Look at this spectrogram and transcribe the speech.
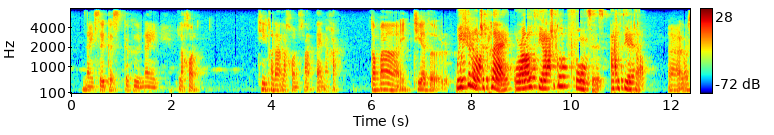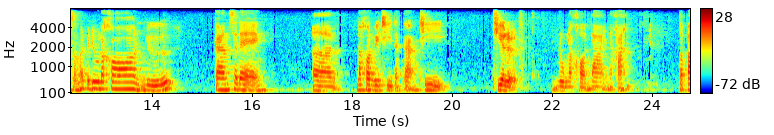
ๆ ใน circus ก็คือในละครที่คณะละครสัตว์ได้นะคะ ต่อไป theater We can watch a play or other theatrical performances at a theatre. อ่าเราสามารถไปดูละครหรือการแสดงอ่าละครเวทีต่างๆที่ theater โรงละครได้นะคะ ต่อไป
